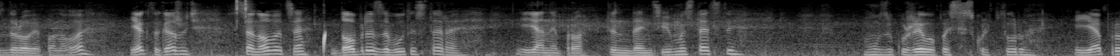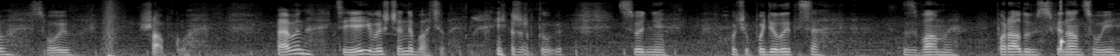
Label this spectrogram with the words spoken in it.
здоров'я, панове. Як то кажуть, все нове це добре забути старе. І я не про тенденції в мистецтві, музику, живопис, скульптуру. Я про свою шапку. Певен, цієї ви ще не бачили. Я жартую. Сьогодні хочу поділитися з вами порадою з фінансової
